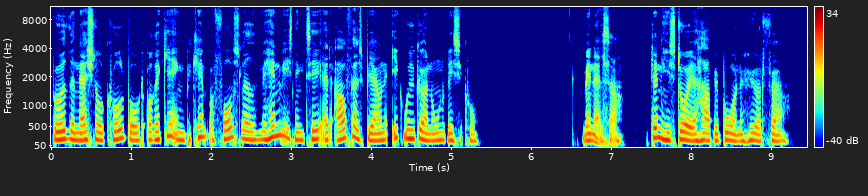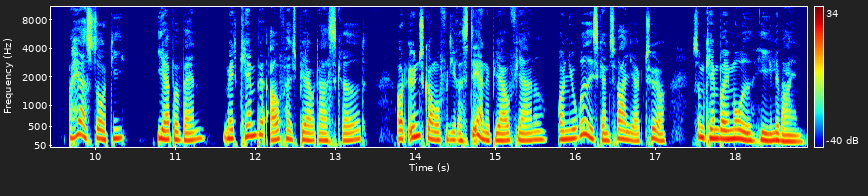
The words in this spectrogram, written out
Både The National Coal Board og regeringen bekæmper forslaget med henvisning til, at affaldsbjergene ikke udgør nogen risiko. Men altså, den historie har beboerne hørt før. Og her står de i Abervan med et kæmpe affaldsbjerg, der er skrevet, og et ønske om at få de resterende bjerge fjernet, og en juridisk ansvarlig aktør, som kæmper imod hele vejen.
